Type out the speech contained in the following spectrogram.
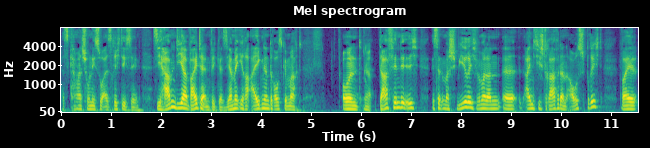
das kann man schon nicht so als richtig sehen. Sie haben die ja weiterentwickelt, sie haben ja ihre eigenen draus gemacht. Und ja. da finde ich, ist dann immer schwierig, wenn man dann äh, eigentlich die Strafe dann ausspricht, weil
